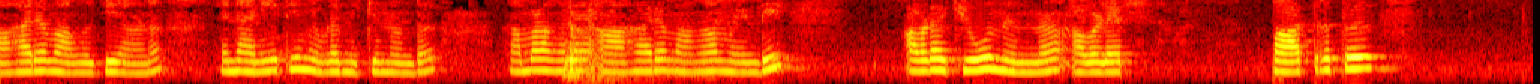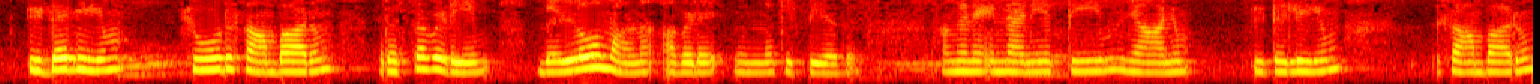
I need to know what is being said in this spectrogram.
ആഹാരം വാങ്ങുകയാണ്. എന്റെ അനിയത്തിയും ഇവിടെ നിൽക്കുന്നുണ്ട്. നമ്മളങ്ങനെ ആഹാരം വാങ്ങാൻ വേണ്ടി അവിടെ ക്യൂ നിന്ന് അവിടെ പാത്രത്തിൽ ഇഡലിയും ചൂട് സാമ്പാറും രസവടയും വെള്ളവുമാണ് അവിടെ നിന്ന് കിട്ടിയത്. അങ്ങനെ എന്റെ അനിയത്തിയും ഞാനും ഇഡലിയും സാമ്പാറും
